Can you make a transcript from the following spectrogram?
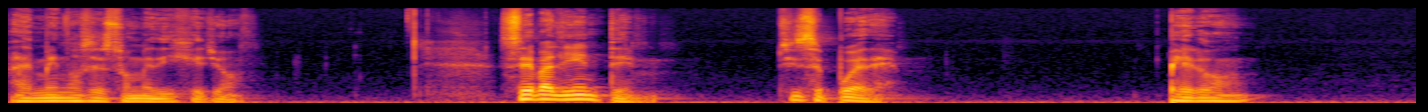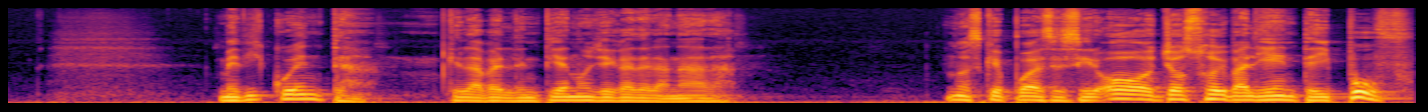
Al menos eso me dije yo. Sé valiente, si se puede. Pero me di cuenta que la valentía no llega de la nada. No es que puedas decir, oh, yo soy valiente y puff,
